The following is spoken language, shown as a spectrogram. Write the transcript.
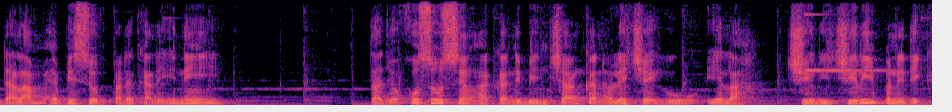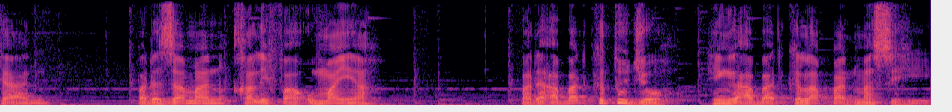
Dalam episod pada kali ini, Tajuk khusus yang akan dibincangkan oleh cikgu ialah ciri-ciri pendidikan pada zaman Khalifah Umayyah pada abad ke-7 hingga abad ke-8 Masihi.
